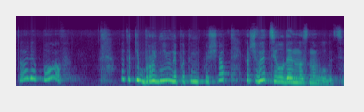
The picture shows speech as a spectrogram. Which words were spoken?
То любов. Вони такі брудні, вони по тим кущам. Коротше, вони цілий день у нас на вулиці.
